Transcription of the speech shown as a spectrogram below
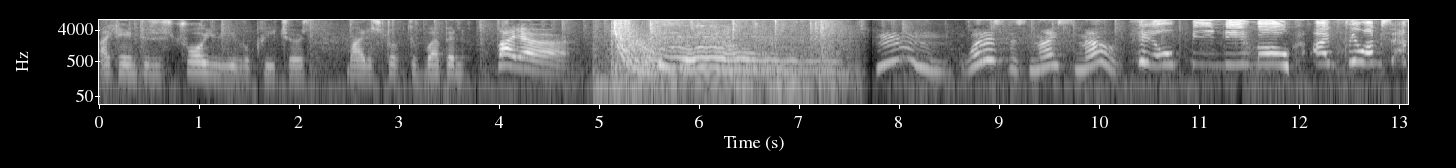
I came to destroy you evil creatures. My destructive weapon, fire! Hmm, what is this nice smell? Help me, Nemo! I feel I'm suffocating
